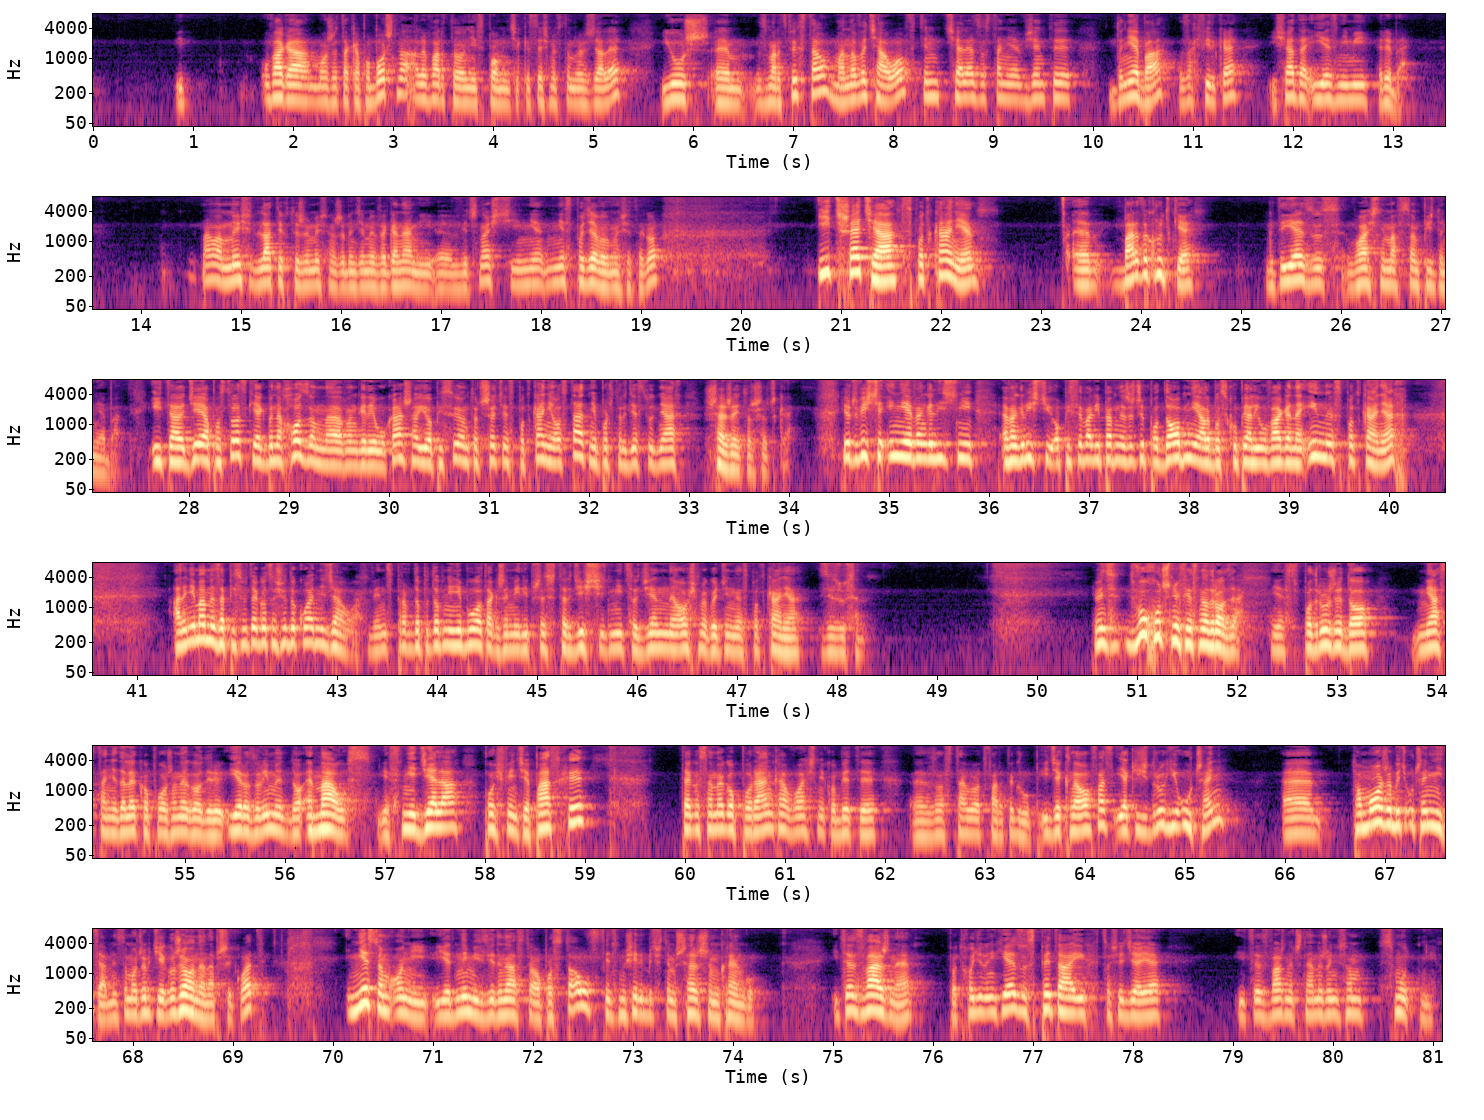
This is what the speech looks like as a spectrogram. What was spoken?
Uwaga, może taka poboczna, ale warto o niej wspomnieć, jak jesteśmy w tym rozdziale. Już zmartwychwstał, ma nowe ciało, w tym ciele zostanie wzięty do nieba za chwilkę i siada i je z nimi rybę. Mała myśl dla tych, którzy myślą, że będziemy weganami e, w wieczności. Nie, nie spodziewałbym się tego. I trzecia spotkanie, e, bardzo krótkie, gdy Jezus właśnie ma wstąpić do nieba. I te dzieje apostolskie jakby nachodzą na Ewangelię Łukasza i opisują to trzecie spotkanie, ostatnie po 40 dniach, szerzej troszeczkę. I oczywiście inni ewangeliści, ewangeliści opisywali pewne rzeczy podobnie albo skupiali uwagę na innych spotkaniach, ale nie mamy zapisu tego, co się dokładnie działo, więc prawdopodobnie nie było tak, że mieli przez 40 dni codzienne 8-godzinne spotkania z Jezusem. Więc dwóch uczniów jest na drodze. Jest w podróży do miasta niedaleko położonego od Jerozolimy do Emaus. Jest niedziela po święcie Paschy. Tego samego poranka właśnie kobiety e, zostały otwarte grupy. Idzie Kleofas i jakiś drugi uczeń. E, to może być uczennica, więc to może być jego żona na przykład. Nie są oni jednymi z jedenastu apostołów, więc musieli być w tym szerszym kręgu. I co jest ważne, podchodzi do nich Jezus, pyta ich, co się dzieje. I co jest ważne, czytamy, że oni są smutni.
